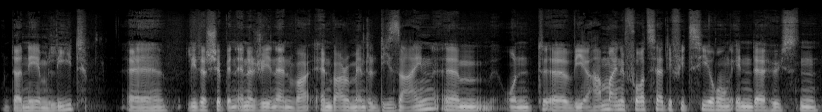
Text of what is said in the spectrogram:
Unternehmen LEED, äh, Leadership in Energy and Environmental Design. Ähm, und äh, wir haben eine Vorzertifizierung in der höchsten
